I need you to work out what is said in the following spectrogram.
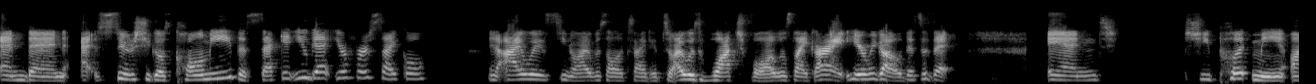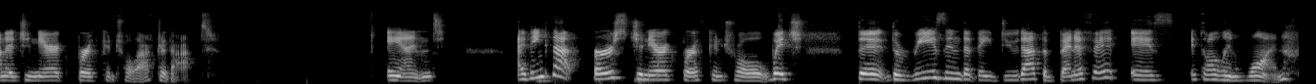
And then as soon as she goes, call me the second you get your first cycle, and I was, you know, I was all excited. So I was watchful. I was like, all right, here we go. This is it. And she put me on a generic birth control after that. And I think that first generic birth control, which the the reason that they do that, the benefit is it's all in one.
